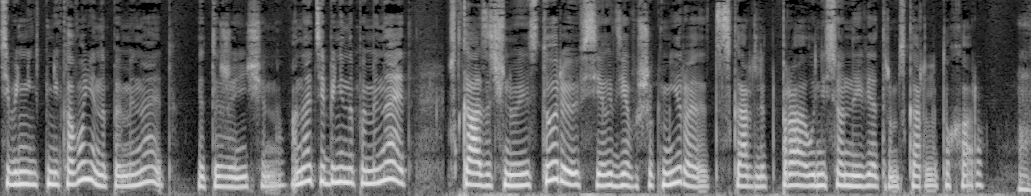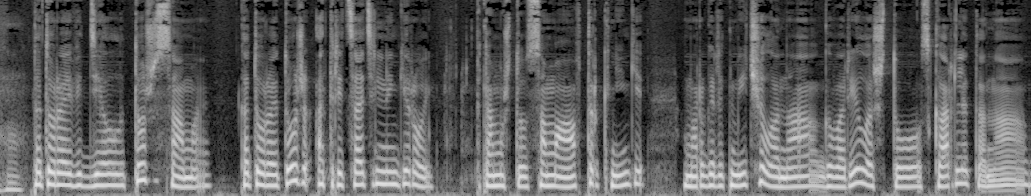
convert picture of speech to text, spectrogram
тебе ни, никого не напоминает эта женщина. Она тебе не напоминает сказочную историю всех девушек мира, это Скарлетт, про унесенный ветром Скарлетт О'Хару, угу. которая ведь делала то же самое, которая тоже отрицательный герой. Потому что сама автор книги Маргарет Митчелл, она говорила, что Скарлетт, она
